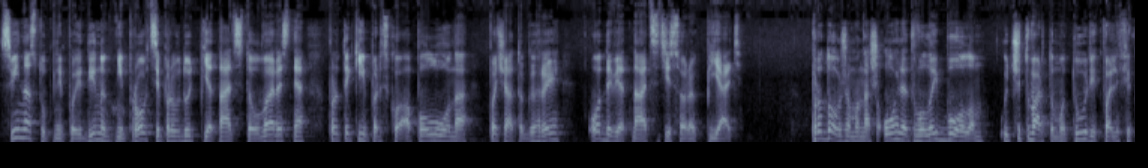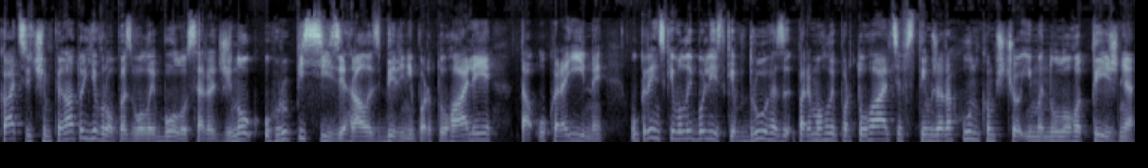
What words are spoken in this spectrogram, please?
Свій наступний поєдинок дніпровці проведуть 15 вересня проти кіперського Аполлона. Початок гри о 19.45. Продовжимо наш огляд волейболом. У четвертому турі кваліфікації чемпіонату Європи з волейболу серед жінок у групі Сі зіграли збірні Португалії та України. Українські волейболістки вдруге перемогли португальців з тим же рахунком, що і минулого тижня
